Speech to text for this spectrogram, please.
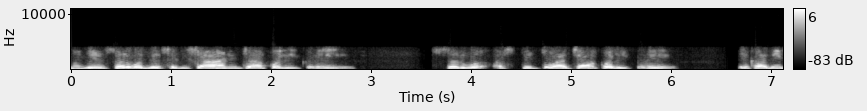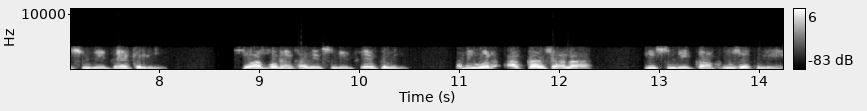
म्हणजे सर्व दिशांच्या पलीकडे सर्व अस्तित्वाच्या पलीकडे एखादी सुरी फेकली किंवा आपण एखादी सुरी फेकली आणि वर आकाशाला ती सुरी कापू शकली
